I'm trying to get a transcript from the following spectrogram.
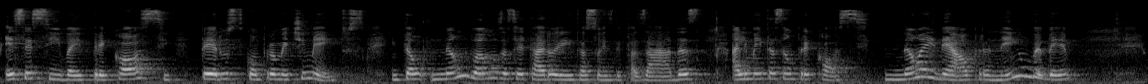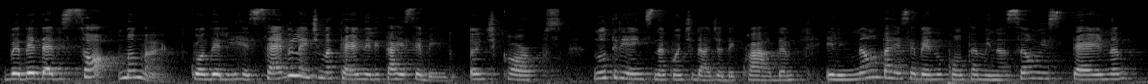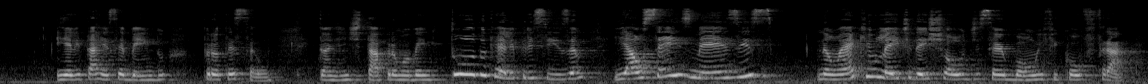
excessiva e precoce, ter os comprometimentos. Então, não vamos acertar orientações defasadas. Alimentação precoce não é ideal para nenhum bebê. O bebê deve só mamar. Quando ele recebe o leite materno, ele está recebendo anticorpos, nutrientes na quantidade adequada, ele não está recebendo contaminação externa e ele está recebendo proteção. Então a gente está promovendo tudo que ele precisa e aos seis meses não é que o leite deixou de ser bom e ficou fraco.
